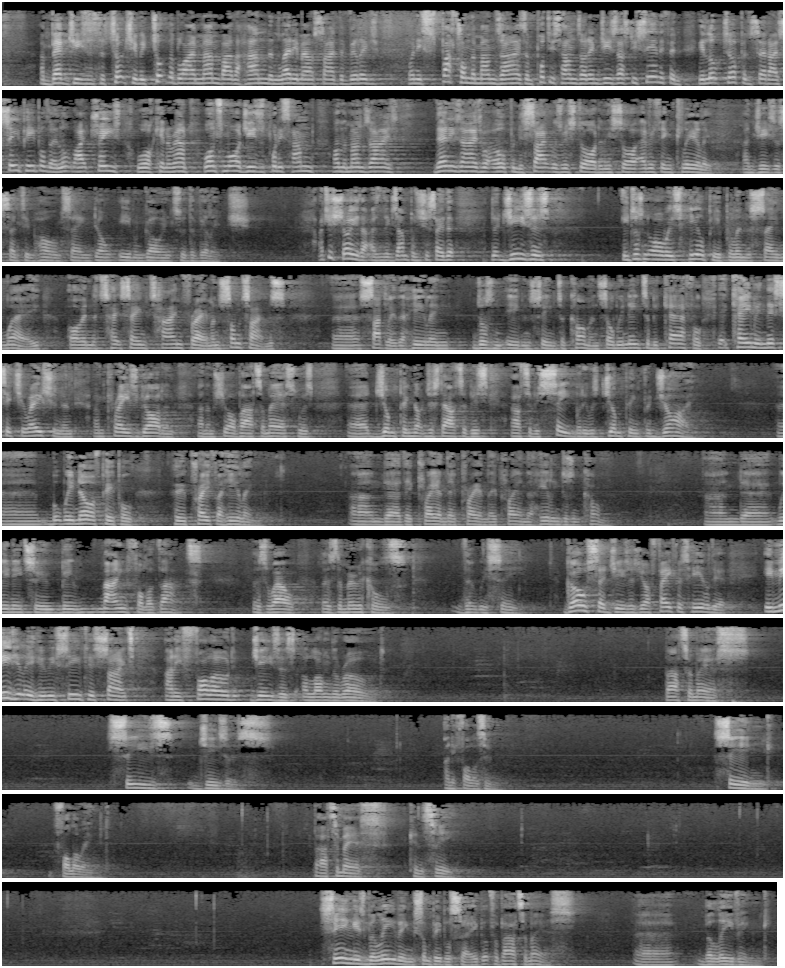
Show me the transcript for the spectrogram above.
and begged Jesus to touch him. He took the blind man by the hand and led him outside the village. When he spat on the man's eyes and put his hands on him, Jesus asked, do you see anything? He looked up and said, I see people. They look like trees walking around. Once more, Jesus put his hand on the man's eyes. Then his eyes were opened, his sight was restored, and he saw everything clearly. And Jesus sent him home saying, don't even go into the village. I just show you that as an example, just to say that, that Jesus, he doesn't always heal people in the same way, or in the t- same time frame. And sometimes, uh, sadly, the healing doesn't even seem to come. And so we need to be careful. It came in this situation and, and praise God. And, and I'm sure Bartimaeus was uh, jumping not just out of his, out of his seat, but he was jumping for joy. Um, but we know of people who pray for healing. And uh, they pray and they pray and they pray and the healing doesn't come. And uh, we need to be mindful of that as well as the miracles that we see. Go, said Jesus, your faith has healed you. Immediately he received his sight and he followed Jesus along the road. Bartimaeus sees Jesus and he follows him seeing, following. Bartimaeus can see. Seeing is believing, some people say, but for Bartimaeus, uh, believing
